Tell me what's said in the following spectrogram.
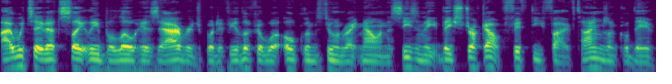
I would say that's slightly below his average. But if you look at what Oakland's doing right now in the season, they, they struck out 55 times, Uncle Dave.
